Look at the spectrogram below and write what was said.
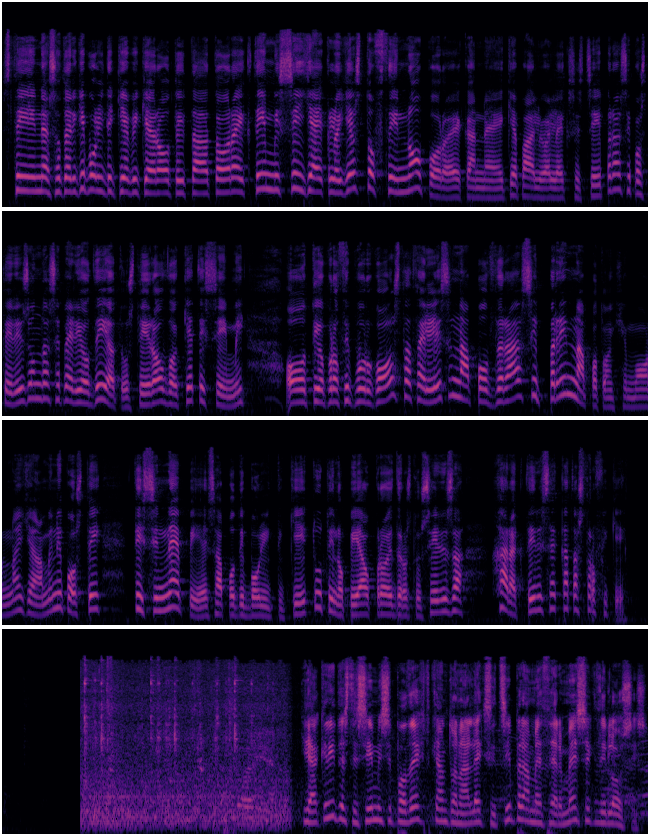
Στην εσωτερική πολιτική επικαιρότητα, τώρα εκτίμηση για εκλογές το φθινόπωρο έκανε και πάλι ο Αλέξης Τσίπρας, υποστηρίζοντας σε περιοδία του στη Ρόδο και τη Σύμη ότι ο Πρωθυπουργός θα θελήσει να αποδράσει πριν από τον χειμώνα για να μην υποστεί τις συνέπειες από την πολιτική του, την οποία ο πρόεδρος του ΣΥΡΙΖΑ χαρακτήρισε καταστροφική. Οι ακρίτες της ΣΥΜΗ υποδέχτηκαν τον Αλέξη Τσίπρα με θερμές εκδηλώσεις.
